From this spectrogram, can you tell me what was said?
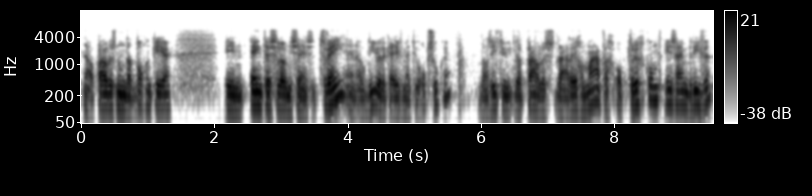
Nou, Paulus noemt dat nog een keer in 1 Thessalonicense 2, en ook die wil ik even met u opzoeken. Dan ziet u dat Paulus daar regelmatig op terugkomt in zijn brieven,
